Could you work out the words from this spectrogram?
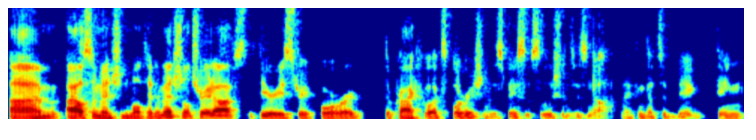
Um, I also mentioned multidimensional trade-offs. The theory is straightforward. The practical exploration of the space of solutions is not. I think that's a big thing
